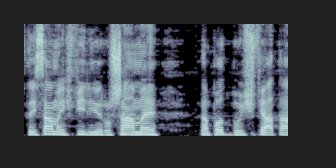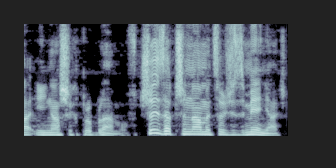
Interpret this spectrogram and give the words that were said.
w tej samej chwili ruszamy na podbój świata i naszych problemów. Czy zaczynamy coś zmieniać?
